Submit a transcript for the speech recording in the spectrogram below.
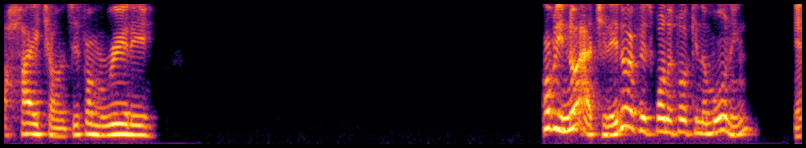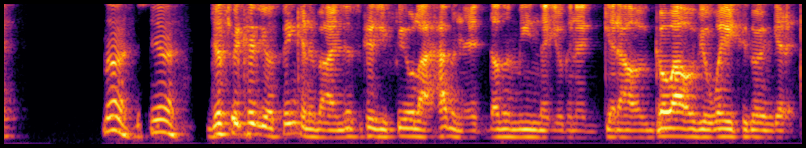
a high chance if I'm really. Probably not actually. Not if it's one o'clock in the morning. Yeah. No. Yeah. Just because you're thinking about it and just because you feel like having it doesn't mean that you're gonna get out go out of your way to go and get it.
